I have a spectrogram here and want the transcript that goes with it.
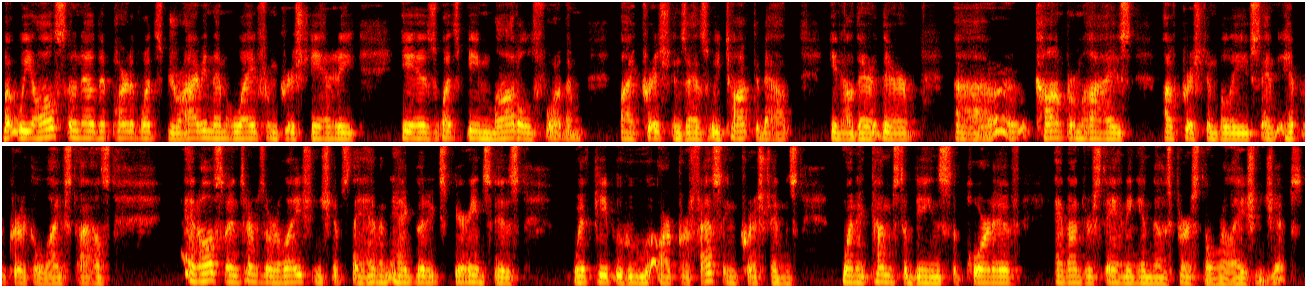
But we also know that part of what's driving them away from Christianity is what's being modeled for them by Christians, as we talked about. You know, their their uh, compromise of Christian beliefs and hypocritical lifestyles, and also in terms of relationships, they haven't had good experiences with people who are professing Christians when it comes to being supportive and understanding in those personal relationships.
